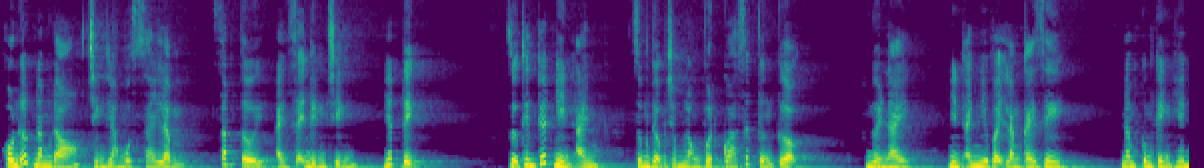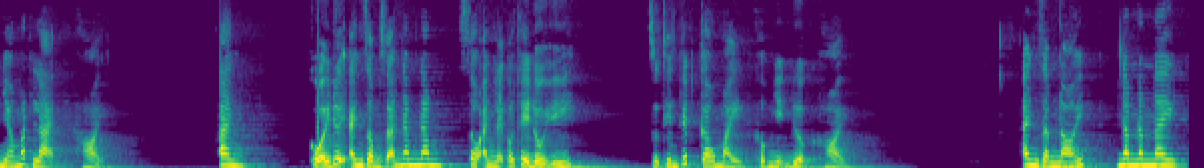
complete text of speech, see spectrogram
Hôn ước năm đó chính là một sai lầm, sắp tới anh sẽ đính chính, nhất định. Dự thiên tuyết nhìn anh, rung động trong lòng vượt qua sức tưởng tượng. Người này, nhìn anh như vậy làm cái gì? Năm công kình hiên nheo mắt lại, hỏi. Anh, cô ấy đợi anh dòng dã năm năm, sao anh lại có thể đổi ý? Dự thiên tuyết cau mày không nhịn được hỏi. Anh dám nói, năm năm nay,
